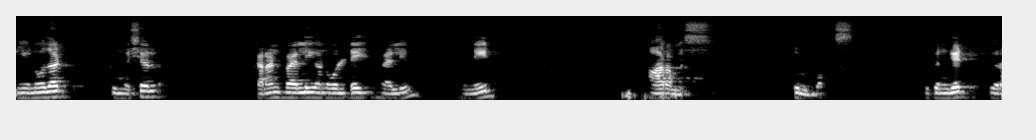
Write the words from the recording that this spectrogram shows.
and you know that to measure current value and voltage value you need RMS toolbox. You can get your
